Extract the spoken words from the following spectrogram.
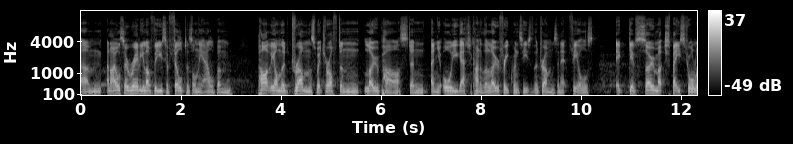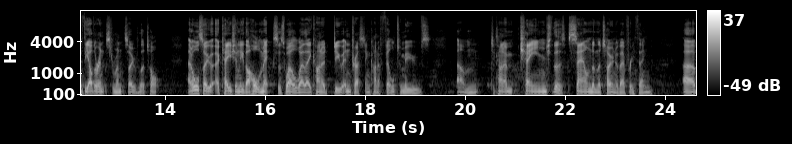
Um, and I also really love the use of filters on the album, partly on the drums, which are often low passed, and and you, all you get are kind of the low frequencies of the drums, and it feels it gives so much space to all of the other instruments over the top, and also occasionally the whole mix as well, where they kind of do interesting kind of filter moves um, to kind of change the sound and the tone of everything. Uh,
